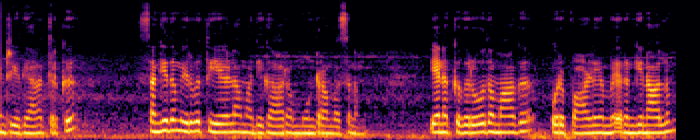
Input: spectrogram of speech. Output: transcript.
இன்றைய தியானத்திற்கு சங்கீதம் இருபத்தி ஏழாம் அதிகாரம் மூன்றாம் வசனம். எனக்கு விரோதமாக ஒரு பாளையம் இறங்கினாலும்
